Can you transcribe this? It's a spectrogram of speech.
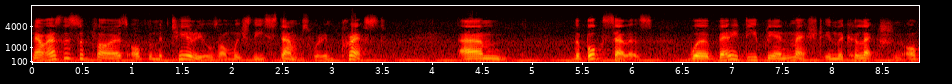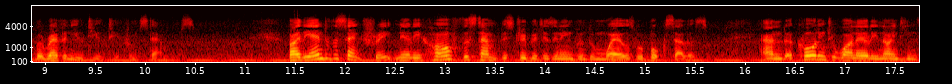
Now, as the suppliers of the materials on which these stamps were impressed, um, the booksellers were very deeply enmeshed in the collection of the revenue duty from stamps. By the end of the century, nearly half the stamp distributors in England and Wales were booksellers, and according to one early 19th,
